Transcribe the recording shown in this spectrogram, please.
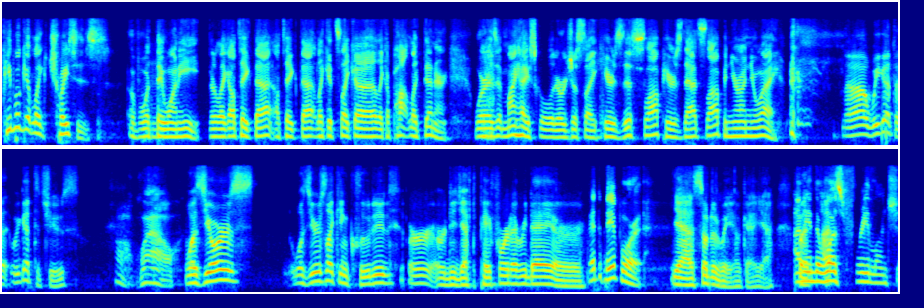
people get like choices of what they want to eat. They're like, I'll take that, I'll take that. Like it's like a like a potluck dinner. Whereas at my high school, they were just like, here's this slop, here's that slop, and you're on your way. Uh, we got to we got to choose. oh wow. Was yours was yours like included or or did you have to pay for it every day or We had to pay for it. Yeah so did we okay yeah I But mean, there I- was free lunch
